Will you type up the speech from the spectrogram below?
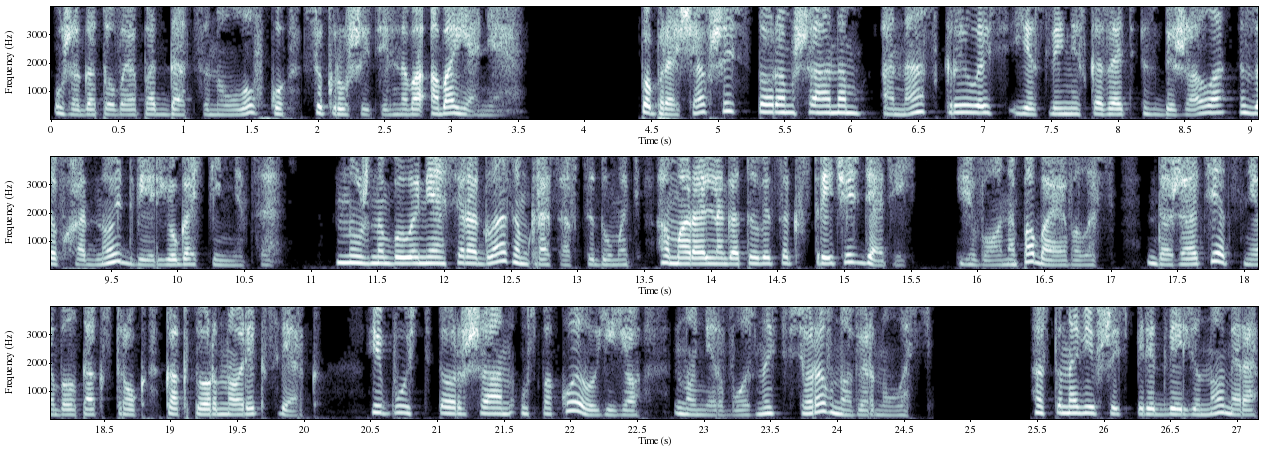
уже готовое поддаться на уловку сокрушительного обаяния. Попрощавшись с Тором Шаном, она скрылась, если не сказать сбежала, за входной дверью гостиницы. Нужно было не о сероглазом красавце думать, а морально готовиться к встрече с дядей. Его она побаивалась. Даже отец не был так строг, как Тор Норик Сверг. И пусть Тор Шан успокоил ее, но нервозность все равно вернулась. Остановившись перед дверью номера,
